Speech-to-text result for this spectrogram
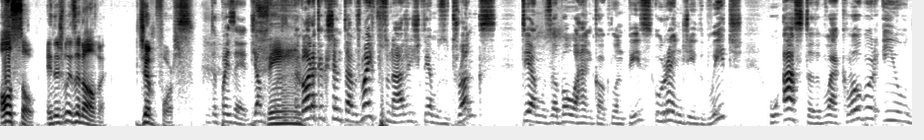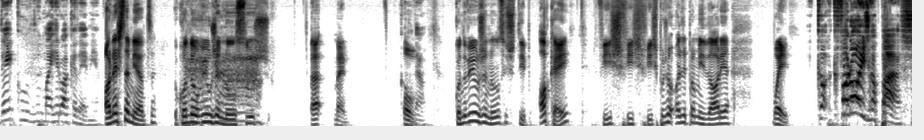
Also, em 2019, Jump Force. Depois é Jump Sim. Force. Agora que acrescentamos mais personagens, que temos o Trunks, temos a Boa Hancock de One Piece, o Renji de Bleach, o Asta de Black Clover e o Deku de My Hero Academia. Honestamente, quando eu vi os anúncios. Ah, man. Oh, Não. quando eu vi os anúncios, tipo, ok, fixe, fixe, fixe. Depois eu olhei para a minha Dória, wait, Que, que faróis, rapaz!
